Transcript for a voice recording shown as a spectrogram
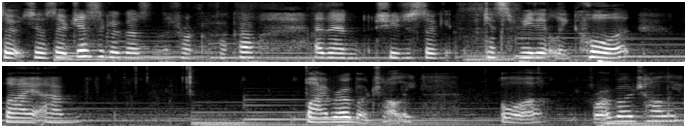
So, so, so Jessica goes in the trunk of her car, and then she just gets immediately caught by um, by Robo Charlie, or Robo Charlie,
